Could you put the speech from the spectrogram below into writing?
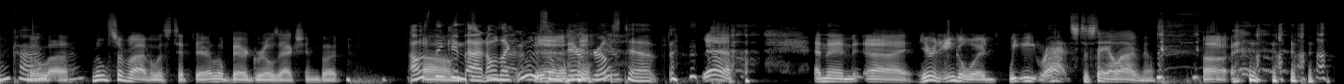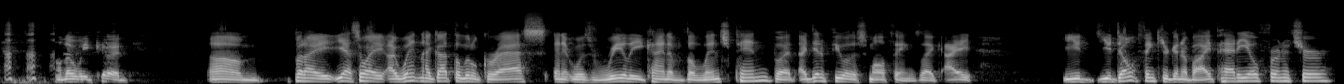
okay, little uh, little survivalist tip there, a little Bear Grylls action. But I was um, thinking that I was like, ooh, yeah. some Bear Grylls tip. yeah. And then uh, here in Inglewood, we eat rats to stay alive No, Uh, although we could. Um, but I yeah, so I, I went and I got the little grass and it was really kind of the linchpin, but I did a few other small things. Like I you you don't think you're gonna buy patio furniture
